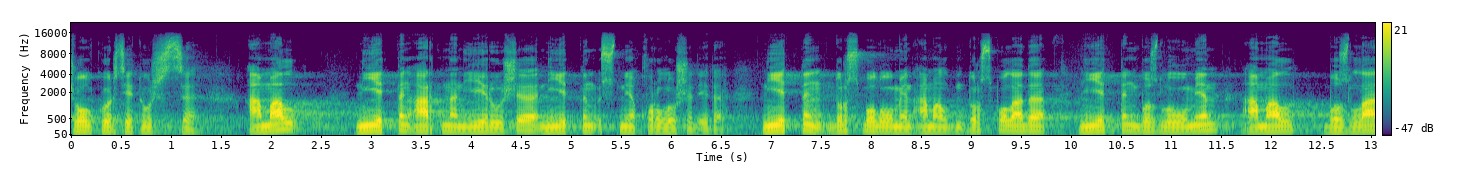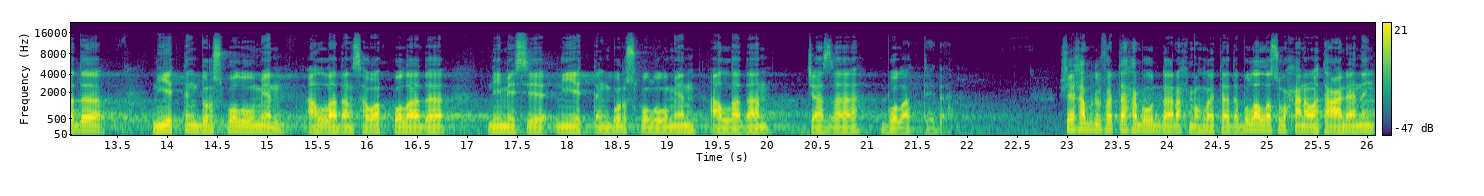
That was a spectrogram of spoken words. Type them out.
жол көрсетушісі амал ниеттің артынан еруші ниеттің үстіне құрылушы дейді. Ниеттің дұрыс болуымен амал дұрыс болады ниеттің бұзылуымен амал бұзылады ниеттің дұрыс болуымен алладан сауап болады немесе ниеттің бұрыс болуымен алладан жаза болады дейді шейх абдул фаттах айтады бұл алла субханала тағаланың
